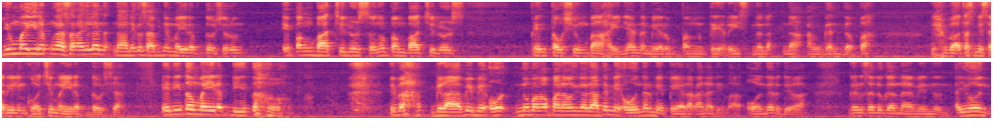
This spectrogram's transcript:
Yung mahirap nga sa kanila, nanay ko sabi niya mahirap daw siya ron. Eh pang bachelors, ano, pang bachelors, penthouse yung bahay niya na meron pang terrace na, na, na ang ganda pa. Diba? Tapos may sariling kotse, mahirap daw siya. Eh dito, mahirap dito. diba? Grabe. May, o- nung mga panahon nga dati, may owner, may pera ka na, diba? Owner, diba? Ganun sa lugar namin nun. Ayun.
